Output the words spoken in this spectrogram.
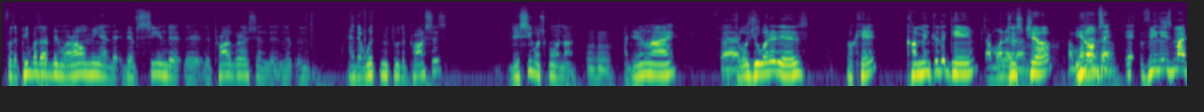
for the people that have been around me and they- they've seen the, the, the progress and, the, and, the, and they're with me through the process, they see what's going on. Mm-hmm. I didn't lie. I told you what it is. Okay? come into the game, I'm one of just them. chill. I'm you know what I'm saying? It, Vinny's my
